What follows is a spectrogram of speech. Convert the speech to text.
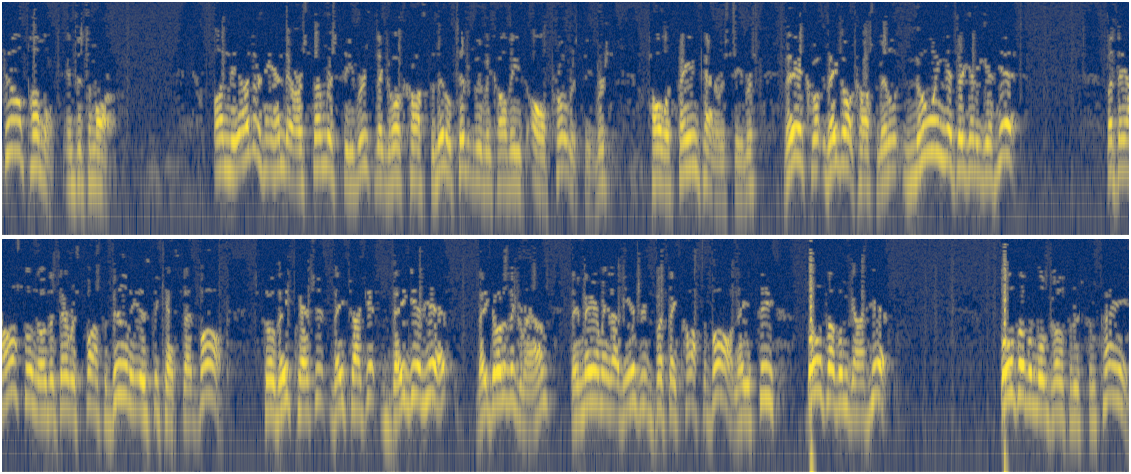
still pummeled into tomorrow. On the other hand, there are some receivers that go across the middle. Typically, we call these all pro receivers, Hall of Fame kind of receivers. They, they go across the middle knowing that they're going to get hit. But they also know that their responsibility is to catch that ball. So they catch it, they tuck it, they get hit, they go to the ground. They may or may not be injured, but they caught the ball. Now you see, both of them got hit. Both of them will go through some pain.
